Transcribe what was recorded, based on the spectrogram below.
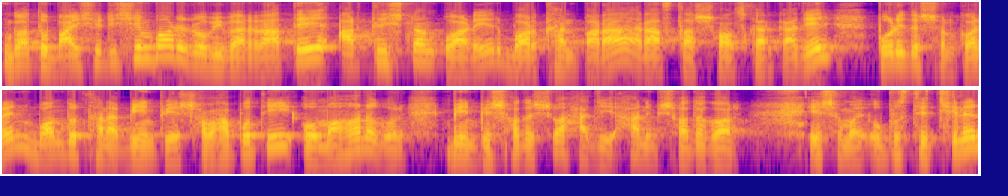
গত বাইশে ডিসেম্বর, রবিবার রাতে আটত্রিশ নং ওয়ার্ডের বরখানপাড়া রাস্তার সংস্কার কাজের পরিদর্শন করেন বন্দর থানা বিএনপির সভাপতি ও মহানগর বিএনপির সদস্য হাজি হানিফ সদগর। এ সময় উপস্থিত ছিলেন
